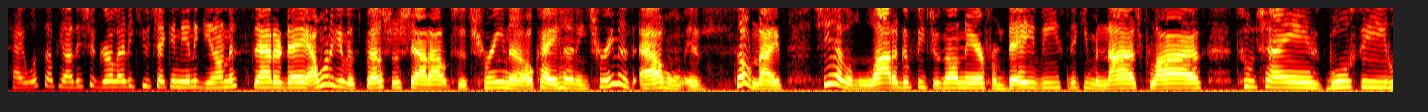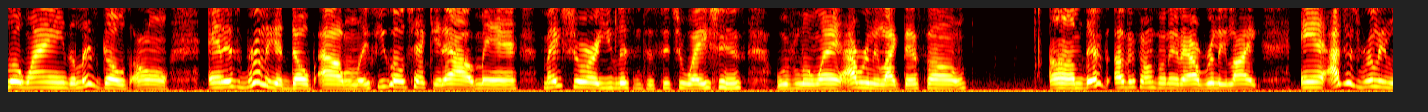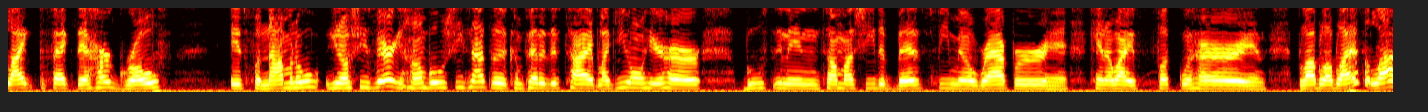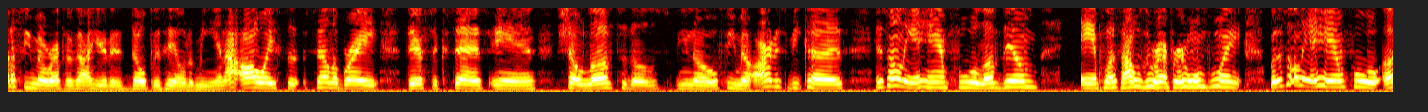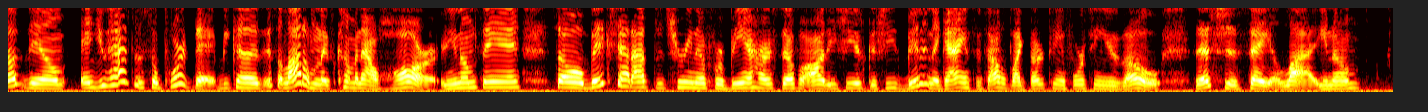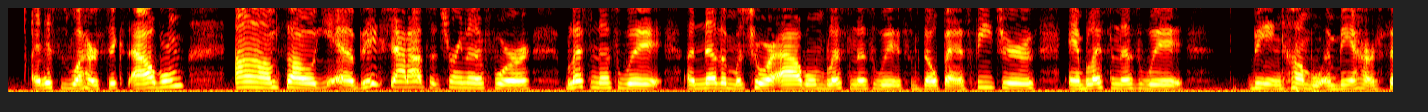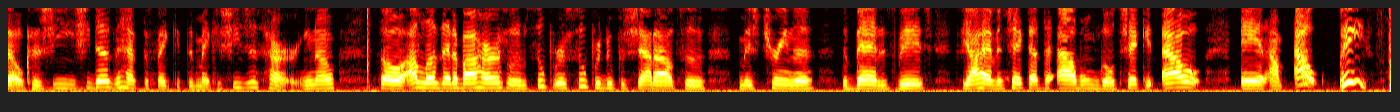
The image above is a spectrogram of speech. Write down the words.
Hey, what's up, y'all? This your girl, Lady Q, checking in again on this Saturday. I want to give a special shout out to Trina. Okay, honey, Trina's album is so nice. She has a lot of good features on there from Dave East, Nicki Minaj, Plies, 2 Chainz, Boosie, Lil Wayne. The list goes on. And it's really a dope album. If you go check it out, man, make sure you listen to Situations with Lil Wayne. I really like that song. Um, there's other songs on there that I really like. And I just really like the fact that her growth is phenomenal. You know, she's very humble. She's not the competitive type. Like you don't hear her boosting and talking about she the best female rapper and can't nobody fuck with her and blah blah blah. It's a lot of female rappers out here that's dope as hell to me, and I always celebrate their success and show love to those you know female artists because it's only a handful of them and plus I was a rapper at one point, but it's only a handful of them and you have to support that because it's a lot of them that's coming out hard, you know what I'm saying? So big shout out to Trina for being herself for all these years cuz she's been in the game since I was like 13, 14 years old. So that should say a lot, you know? And this is what her sixth album um, so yeah, big shout out to Trina for blessing us with another mature album, blessing us with some dope ass features, and blessing us with being humble and being herself because she she doesn't have to fake it to make it. She's just her you know? So i love that about her. So super super duper shout out to miss trina the baddest bitch. If y'all haven't checked out the album go check it out. And i'm out. Peace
